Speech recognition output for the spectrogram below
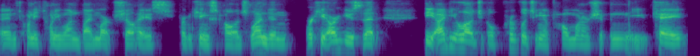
in 2021 by Mark Schelhaes from King's College London, where he argues that the ideological privileging of homeownership in the UK,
